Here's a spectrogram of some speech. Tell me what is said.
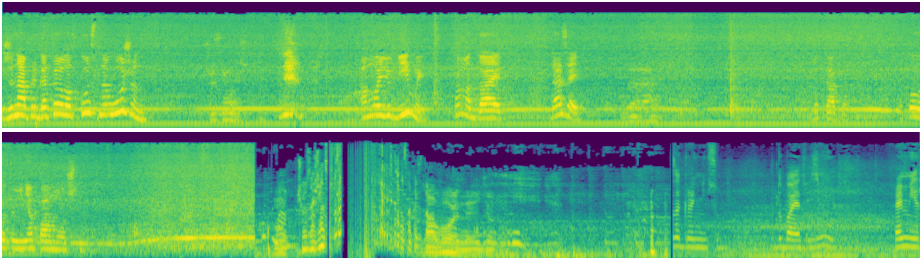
Жена приготовила вкусный ужин, Что снимаешь? а мой любимый помогает. Да, зай? Да. Вот так вот. Такой вот у меня помощник. Что за Довольно идет. За границу. В Дубай отвези меня. Рамир.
